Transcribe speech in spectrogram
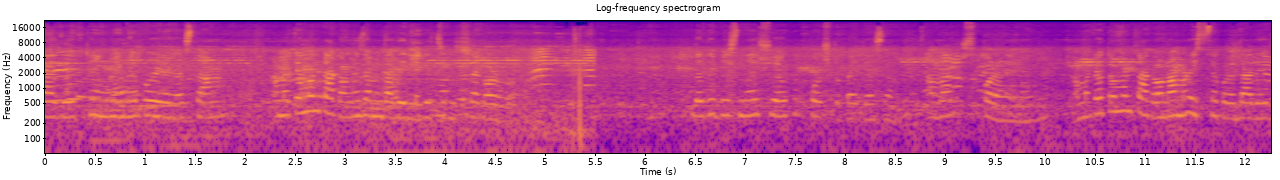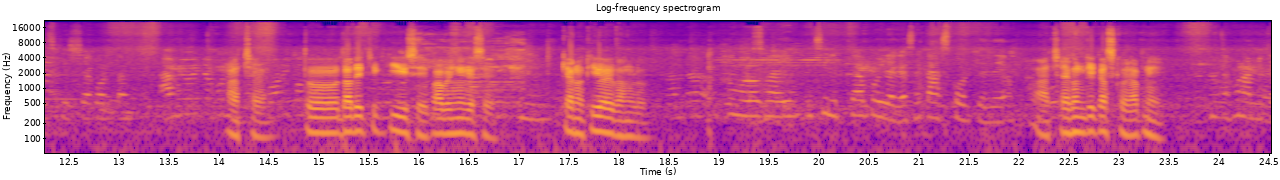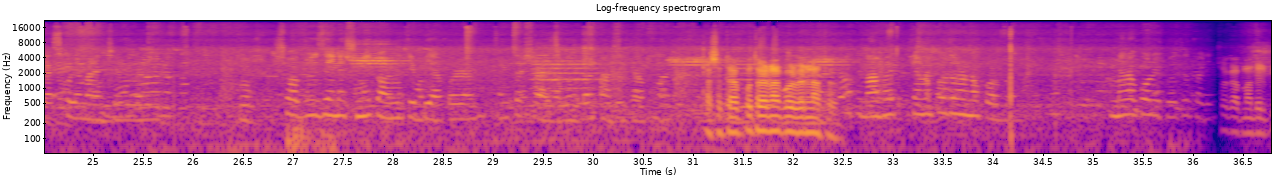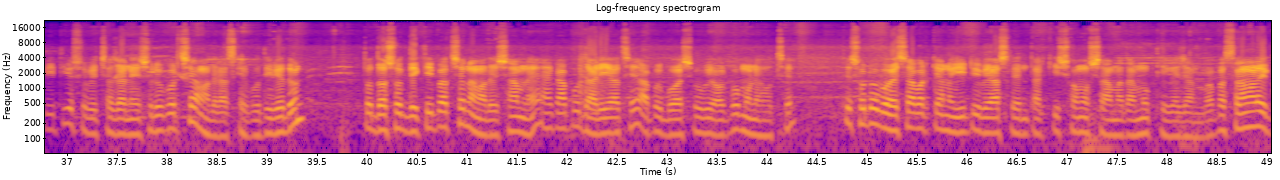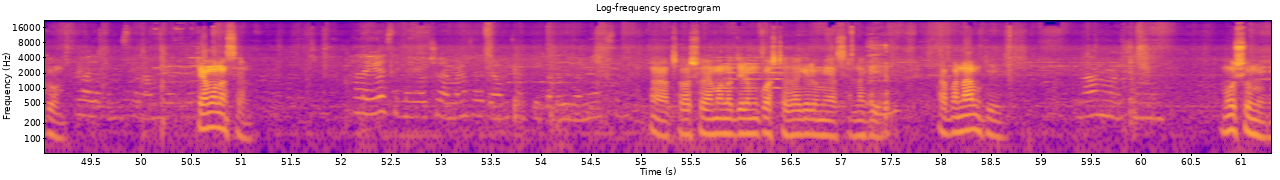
দাদির ঠ্যাং ভেঙে পড়ে গেছিলাম আমার তেমন টাকা নেই যে আমি দাদির লেগে চিকিৎসা করব। দাদি বিছনায় শুয়ে খুব কষ্ট পাইতেছেন আমার কিছু করার নেই। আমাকে তো আমার টাকাও না আমার ইচ্ছা করে দাদির চিকিৎসা করতাম। আচ্ছা তো দাদির কী হয়েছে? পা ভেঙে গেছে। কেন? কীভাবে ভাঙলো? আমার ভাই সিল্কা পড়ে গেছে কাজ করতে যে আচ্ছা এখন কি কাজ করে আপনি এখন আমি কাজ করে মানুষের বাড়ি সব জেনে শুনে তো আমাকে বিয়ে করে আমি তো সারা জীবন তার পাশে থাকব তার সাথে আর প্রতারণা করবেন না তো? না ভাই কেন প্রতারণা করব? আমরা গরিব হতে পারি। দর্শক আপনাদের প্রীতীয় শুভেচ্ছা জানিয়ে শুরু করছে আমাদের আজকের প্রতিবেদন। তো দর্শক দেখতেই পাচ্ছেন আমাদের সামনে এক আপু দাঁড়িয়ে আছে। আপুর বয়স খুবই অল্প মনে হচ্ছে। তো ছোটো বয়সে আবার কেন ইউটিউবে আসলেন? তার কি সমস্যা? আমরা তার মুখ থেকে জানব। আপা আসসালামু আলাইকুম। কেমন আছেন? আচ্ছা অসহায় মানুষ যেরকম কষ্ট থাকে এরকমই আছেন নাকি? আপনার নাম কি? মৌসুমি।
